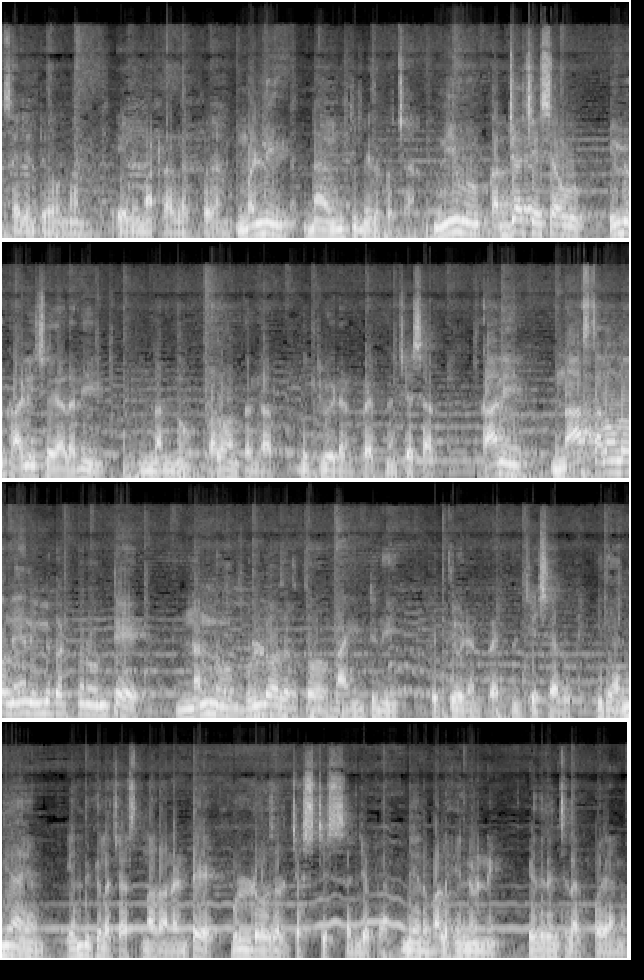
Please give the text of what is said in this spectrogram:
సైలెంట్గా ఉన్నాను ఏమీ మాట్లాడలేకపోయాను మళ్ళీ నా ఇంటి మీదకి వచ్చారు నీవు కబ్జా చేశావు ఇల్లు ఖాళీ చేయాలని నన్ను బలవంతంగా నెట్టివేయడానికి ప్రయత్నం చేశారు. కానీ నా స్థలంలో నేను ఇల్లు కట్టుకుని ఉంటే నన్ను బుల్డోజర్తో నా ఇంటిని ఎత్తివేయడానికి ప్రయత్నం చేశారు. ఇది అన్యాయం. ఎందుకు ఇలా చేస్తున్నారు అని అంటే బుల్డోజర్ జస్టిస్ అని చెప్పారు. నేను బలహీనుణ్ణి ఎదిరించలేకపోయాను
